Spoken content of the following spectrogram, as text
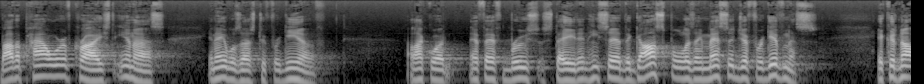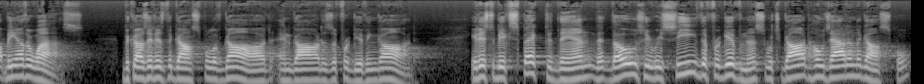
by the power of Christ in us, enables us to forgive. I like what F.F. F. Bruce stated. He said, The gospel is a message of forgiveness. It could not be otherwise, because it is the gospel of God, and God is a forgiving God. It is to be expected then that those who receive the forgiveness which God holds out in the gospel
